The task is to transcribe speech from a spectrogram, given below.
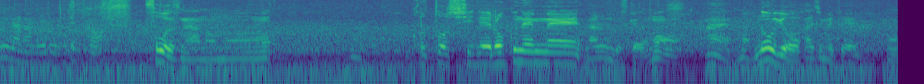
になられるんですか？そうですね。あのもう今年で6年目になるんですけども、はい。まあ農業を始めても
